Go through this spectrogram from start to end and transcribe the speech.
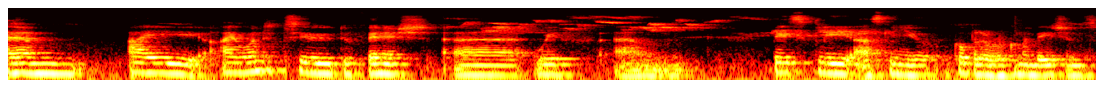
Um, I I wanted to to finish uh, with um, basically asking you a couple of recommendations,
